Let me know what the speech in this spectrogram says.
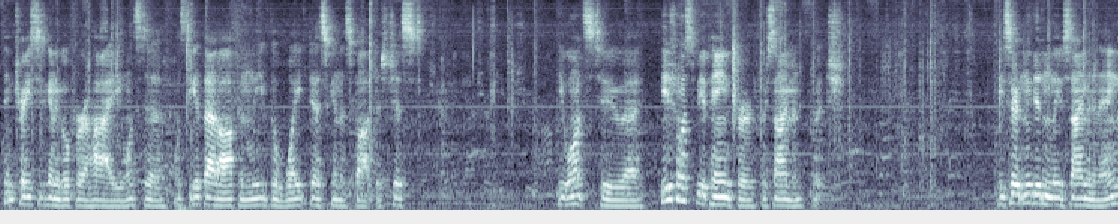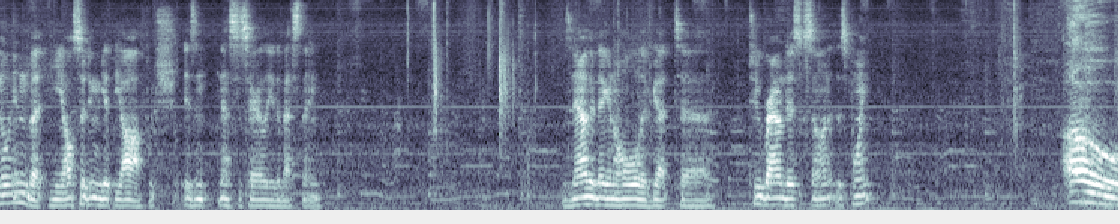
I think Tracy's gonna go for a hide. He wants to wants to get that off and leave the white disc in the spot that's just. He wants to. Uh, he just wants to be a pain for for Simon, which. He certainly didn't leave Simon an angle in, but he also didn't get the off, which isn't necessarily the best thing. 'Cause now they're digging a hole. They've got uh, two brown discs on at this point. Oh.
